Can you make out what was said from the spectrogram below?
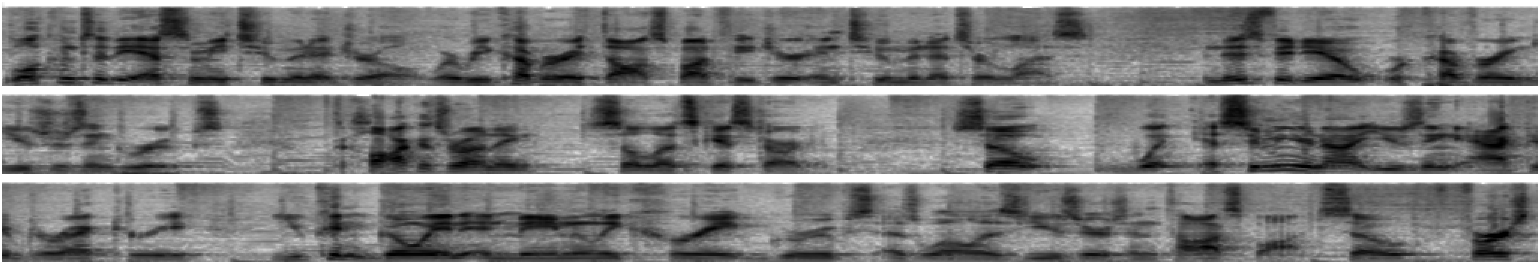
Welcome to the SME 2 Minute Drill, where we cover a ThoughtSpot feature in 2 minutes or less. In this video, we're covering users and groups. The clock is running, so let's get started. So, what, assuming you're not using Active Directory, you can go in and manually create groups as well as users in ThoughtSpot. So, first,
